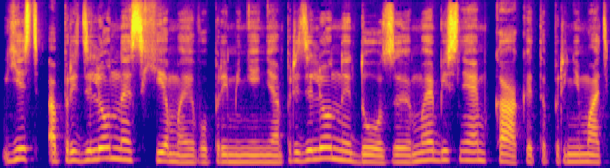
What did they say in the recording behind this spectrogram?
есть определенная схема его применения, определенные дозы. Мы объясняем, как это принимать,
